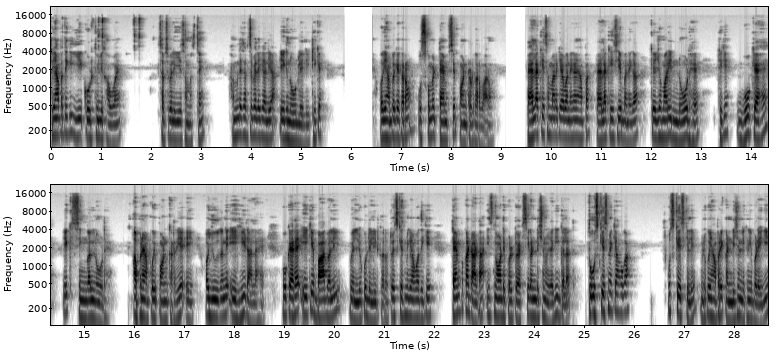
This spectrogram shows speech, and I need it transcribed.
तो यहाँ पर देखिए ये कोड क्यों लिखा हुआ है? सबसे पहले ये समझते हैं। हमने सबसे पहले क्या लिया? एक नोड ले ली, ठीक है? और यहाँ पर क्या कर रहा हूँ? उसको मैं टैंप से पॉइंट आउट करवा रहा हूँ। पहला केस हमारा क्या बनेगा यहाँ पर? पहला केस ये बनेगा कि जो हमारी नोड है, ठीक है? वो क्या है? एक सिंगल नोड है। अपने आप को ही पॉइंट कर रही है ए और यूज़र ने ए ही डाला है। वो कह रहा है ए के बाद वाली वैल्यू को डिलीट करो। तो इस केस में क्या होगा? देखिए टेम्प का data is not equal to X की कंडीशन हो जाएगी, गलत। तो उस केस में क्या होगा? उस केस के लिए मेरे को यहाँ पर एक कंडीशन लिखनी पड़ेगी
